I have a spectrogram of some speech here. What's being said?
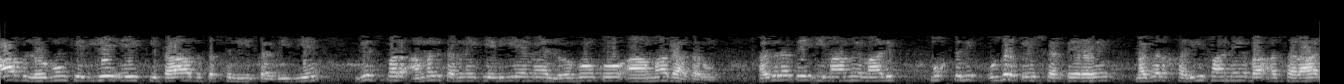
آپ لوگوں کے لیے ایک کتاب تصنیف کر دیجیے، جس پر عمل کرنے کے لیے میں لوگوں کو آمادہ کروں۔ حضرت امام مالک مختلف عذر پیش کرتے رہے، مگر خلیفہ نے اسرار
